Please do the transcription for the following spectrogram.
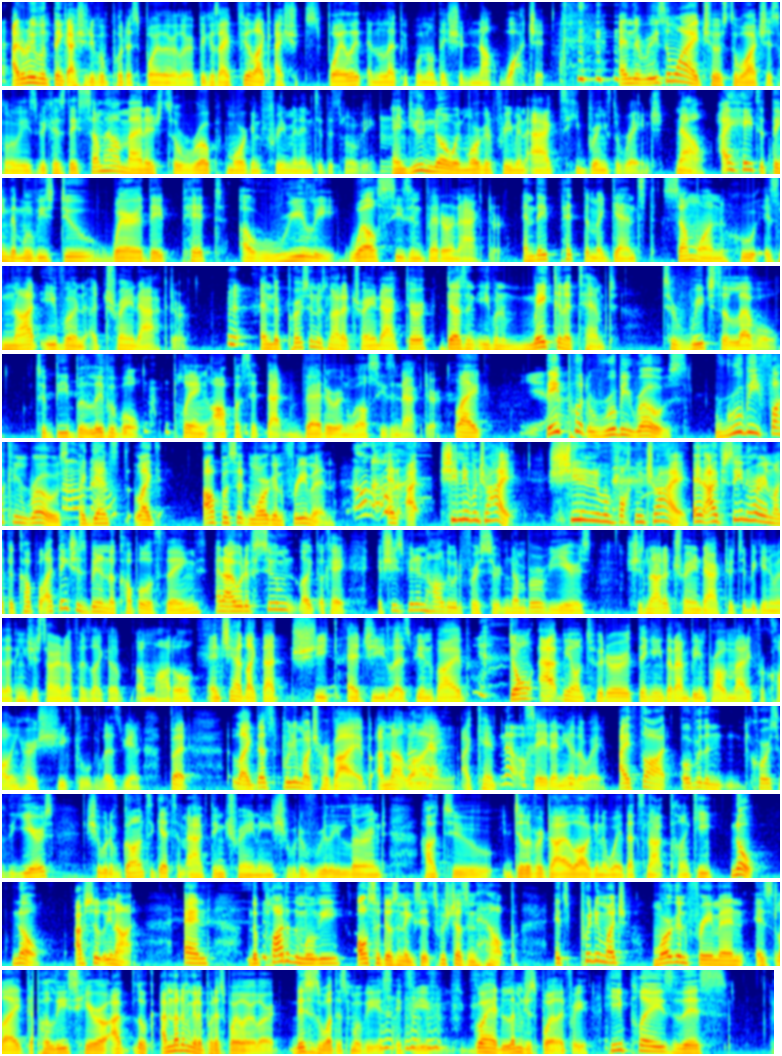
I don't even think I should even put a spoiler alert because I feel like I should spoil it and let people know they should not watch it. and the reason why I chose to watch this movie is because they somehow managed to rope Morgan Freeman into this movie. Mm. And you know when Morgan Freeman acts, he brings the range. Now, I hate the thing that movies do where they pit a really well seasoned veteran actor and they pit them against someone who is not even a trained actor. and the person who's not a trained actor doesn't even make an attempt to reach the level to be believable playing opposite that veteran, well seasoned actor. Like, Yeah. they put Ruby Rose, Ruby fucking Rose, Oh, no. against like opposite Morgan Freeman. Oh no. And I, she didn't even try. She didn't even fucking try. And I've seen her in like a couple, I think she's been in a couple of things. And I would assume, like, okay, if she's been in Hollywood for a certain number of years, she's not a trained actor to begin with. I think she started off as like a, a model. And she had like that chic, edgy lesbian vibe. Don't at me on Twitter thinking that I'm being problematic for calling her chic lesbian. But like, that's pretty much her vibe. I'm not Oh, yeah. lying. I can't No. say it any other way. I thought over the course of the years, she would have gone to get some acting training. She would have really learned how to deliver dialogue in a way that's not clunky. No, no, absolutely not. And the plot of the movie also doesn't exist, which doesn't help. It's pretty much Morgan Freeman is like a police hero. I, look, I'm not even going to put a spoiler alert. This is what this movie is. If you go ahead, let me just spoil it for you. He plays this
